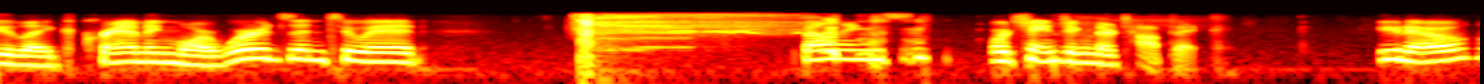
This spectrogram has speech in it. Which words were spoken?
like cramming more words into it, spellings, or changing their topic. You know,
